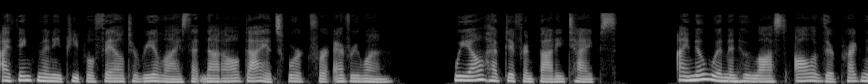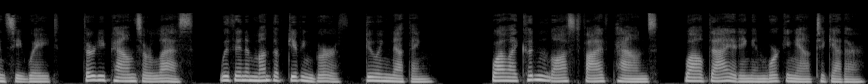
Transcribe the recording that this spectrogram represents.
I think many people fail to realize that not all diets work for everyone. We all have different body types. I know women who lost all of their pregnancy weight, 30 pounds or less, within a month of giving birth, doing nothing. While I couldn't lost 5 pounds, while dieting and working out together.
